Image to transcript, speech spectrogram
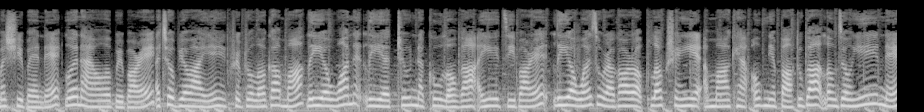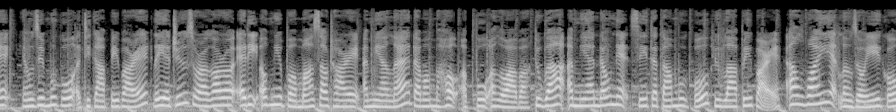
မရှိဘဲနဲ့လွှဲနိုင်အောင်လုပ်ပေးပါတယ်အချုပ်ပြောရရင် crypto လောကမှာ layer 1နဲ့ layer 2နှစ်ခုလုံးကအရေးကြီးပါတယ် layer 1ဆိုတာကတော့ blockchain ရဲ့အမာခံအုပ်မြစ်ပါသူကလုံခြုံရေးနဲ့ယုံကြည်မှုကိုအဓိကပေးပါတယ် layer 2ဆိုတာကတော့အဲ့ဒီအုပ်မြစ်ပေါ်မှာစောက်ထားတဲ့အမြန်လန်ဒါမှမဟုတ်အပူအလွာပါသူကအမြန်နှုန်းနဲ့ဈေးသက်သာမှုကိုယူလာပေးပါတယ် L1 ရဲ့လုံခြုံရေးကို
